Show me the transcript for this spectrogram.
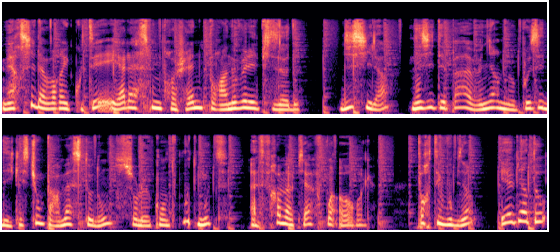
merci d'avoir écouté et à la semaine prochaine pour un nouvel épisode. D'ici là, n'hésitez pas à venir me poser des questions par mastodon sur le compte moutmout at framapiaf.org. Portez-vous bien et à bientôt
